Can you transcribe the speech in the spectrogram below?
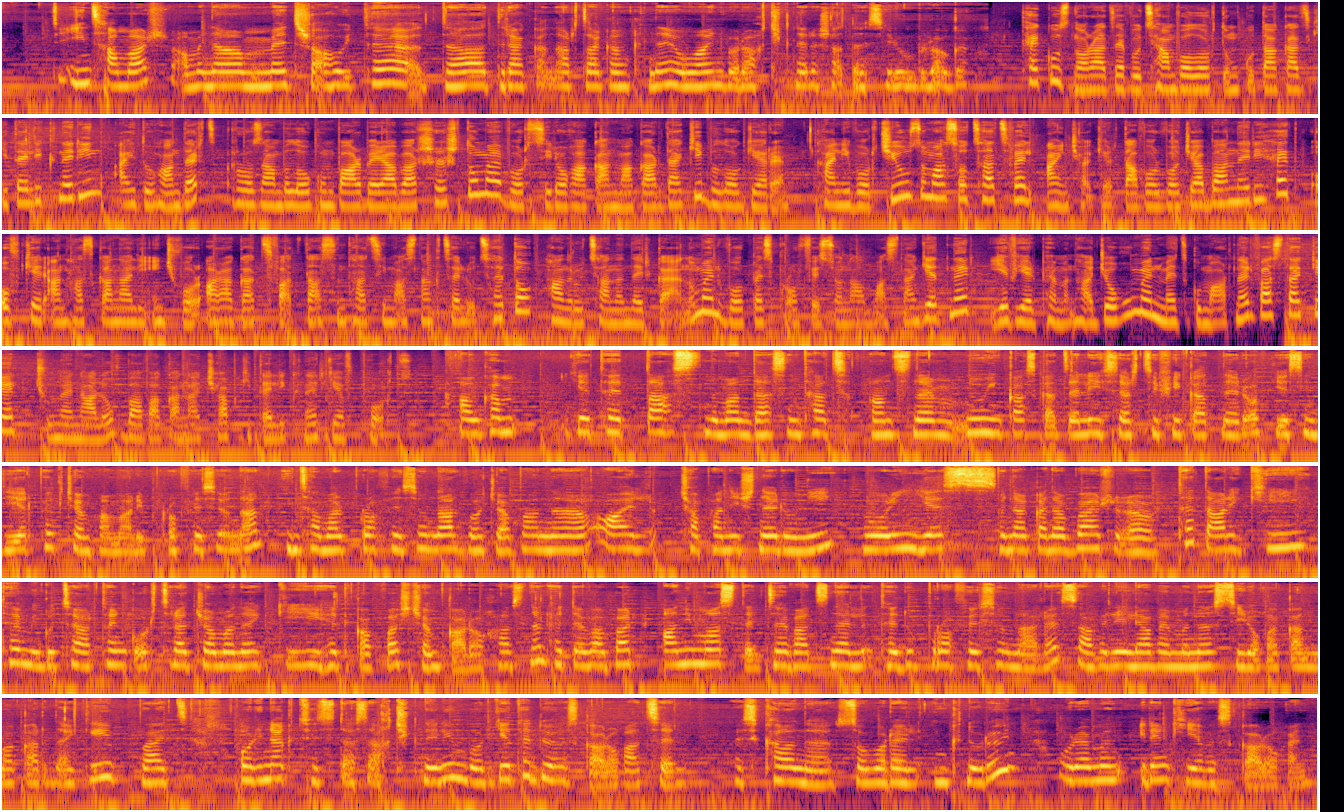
ինձ համար ամենամեծ շահույթը դա դրական արձագանքն է ու այն, որ աղջիկները շատ են սիրում բլոգը։ Թեկուզ նորաձևության ոլորտում կൂട്ടակած գիտելիքներին, այդուհանդերձ Ռոզան բլոգում բարբերաբար շեշտում է, որ սիրողական մակարդակի բլոգեր է, քանի որ չի ուզում ասոցացվել այն ճակերտավոր ոճաբանների հետ, ովքեր անհասկանալի ինչ որ արագացված դասընթացի մասնակցելուց հետո հանրությանը ներկայանում են որպես պրոֆեսիոնալ մասնագետներ եւ երբեմն հաջողում են մեծ գումարներ վաստակել, ճանենալով բավականաչափ գիտելիքներ եւ փորձ անգամ եթե 10 նման դասընթաց անցնեմ նույն կասկածելի սերտիֆիկատներով, ես ինձ երբեք չեմ համարի պրոֆեսիոնալ։ Ինձ համար պրոֆեսիոնալ ոճաբանը այլ չափանիշներ ունի, որին ես բնականաբար թե տարիքի, թե միգուցե արդեն կորցրած ժամանակի հետ կապված չեմ կարող հասնել, հետեւաբար անիմաստ է ձևացնել, թե դու պրոֆեսիոնալ ես, ավելի լավ է մնաս սիրողական մակարդակի, բայց օրինակ ցույց տաս աղջիկներին, որ եթե դու ես կարողացել այսքանը սովորել ինքնուրույն, ուրեմն իրենք եւս կարող են։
